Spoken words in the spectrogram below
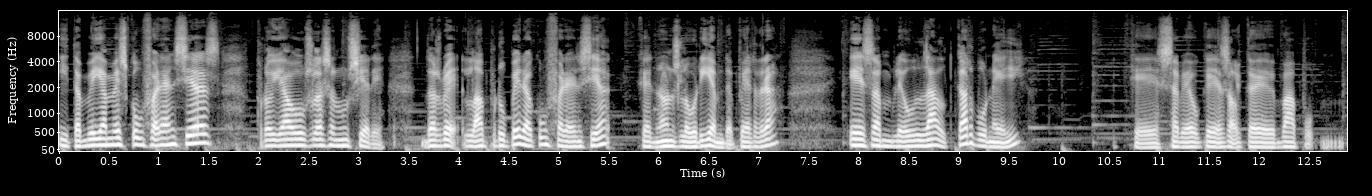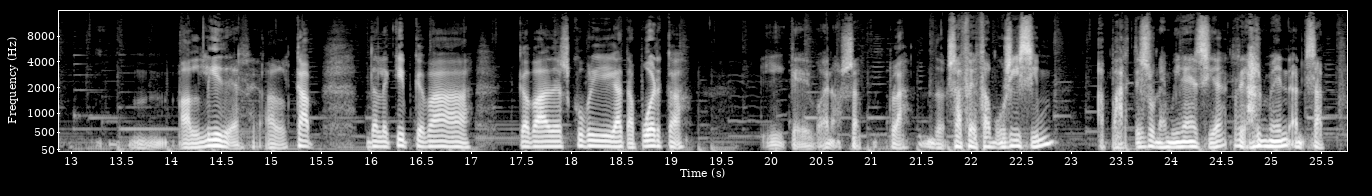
i també hi ha més conferències, però ja us les anunciaré. Doncs bé, la propera conferència, que no ens l'hauríem de perdre, és amb l'Eudald Carbonell, que sabeu que és el que va el líder, el cap de l'equip que va, que va descobrir Atapuerca i que, bueno, s'ha doncs fet famosíssim, a part és una eminència, realment ens sap,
